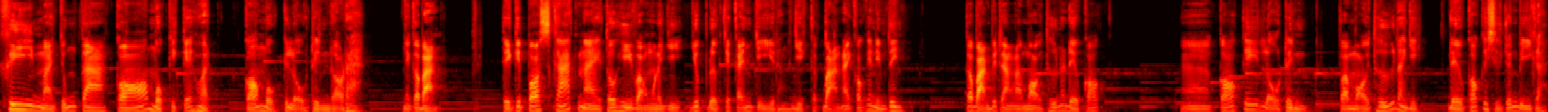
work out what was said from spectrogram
Khi mà chúng ta có một cái kế hoạch có một cái lộ trình rõ ràng nha các bạn. Thì cái postcard này tôi hy vọng là gì? Giúp được cho các anh chị rằng gì? Các bạn hãy có cái niềm tin. Các bạn biết rằng là mọi thứ nó đều có à, có cái lộ trình và mọi thứ là gì? Đều có cái sự chuẩn bị cả.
